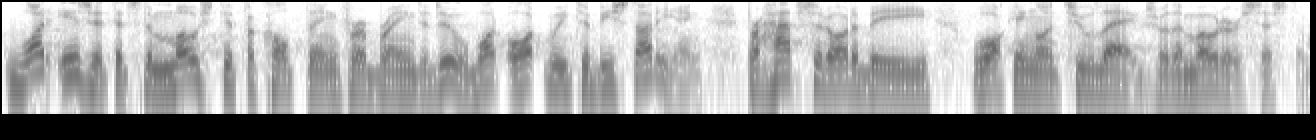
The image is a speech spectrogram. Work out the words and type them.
what is it that's the most difficult thing for a brain to do? What ought we to be studying? Perhaps it ought to be walking on two legs or the motor system.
